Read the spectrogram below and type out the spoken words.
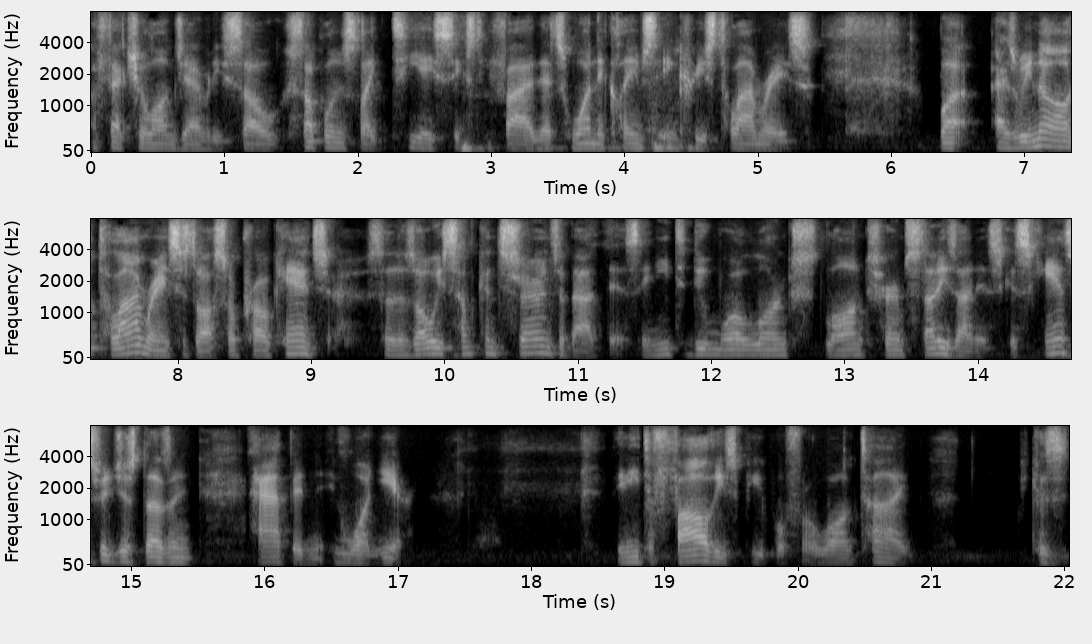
affect your longevity. So supplements like TA65, that's one that claims to increase telomerase. But as we know, telomerase is also pro-cancer. So there's always some concerns about this. They need to do more long long-term studies on this because cancer just doesn't happen in one year. They need to follow these people for a long time because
